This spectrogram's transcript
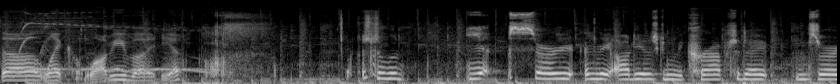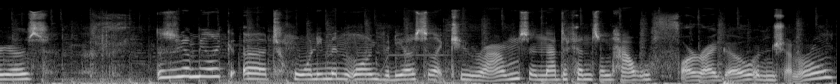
the like lobby, but yeah. Still good. Yeah, sorry, and the audio is gonna be crap today. I'm sorry, guys. This is gonna be like a 20 minute long video, so like two rounds, and that depends on how far I go in general.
